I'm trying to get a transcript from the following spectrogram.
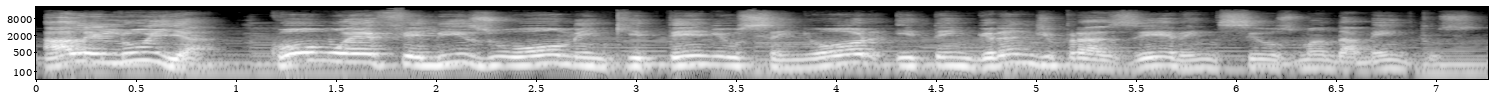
Aleluia! Como é feliz o homem que teme o Senhor e tem grande prazer em seus mandamentos.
